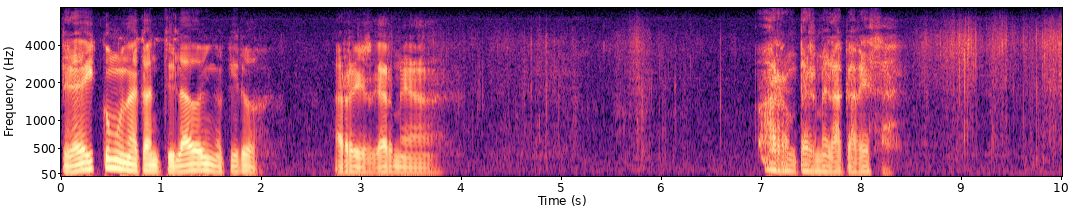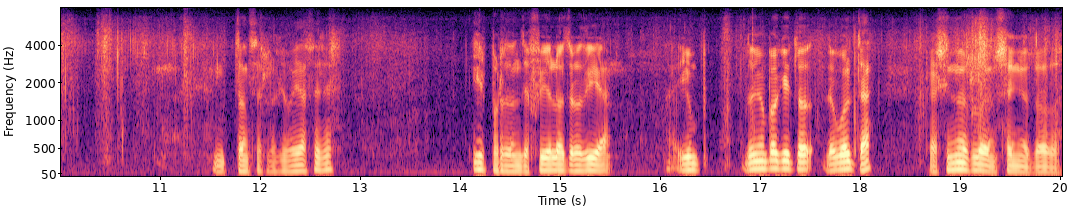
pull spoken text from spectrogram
Pero hay como un acantilado y no quiero arriesgarme a, a romperme la cabeza. Entonces lo que voy a hacer es ir por donde fui el otro día. Un, doy un poquito de vuelta, que así no os lo enseño todo.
